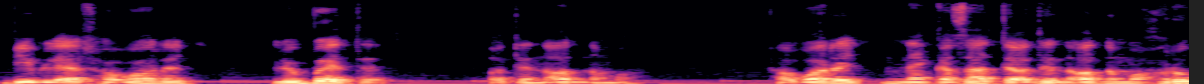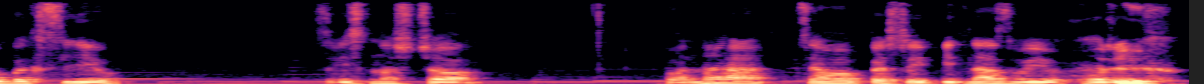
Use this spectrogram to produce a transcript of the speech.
Біблія ж говорить любити один одному. Говорить не казати один одному грубих слів. Звісно, що вона це описує під назвою гріх,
